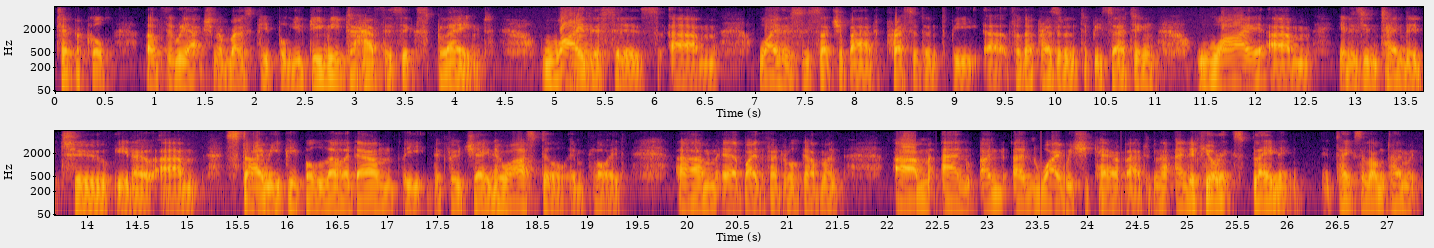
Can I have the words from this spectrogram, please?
typical of the reaction of most people. You do need to have this explained why this is um, why this is such a bad precedent to be uh, for the president to be setting, why um, it is intended to you know um, stymie people lower down the, the food chain who are still employed um, uh, by the federal government, um, and, and and why we should care about it. And, and if you're explaining, it takes a long time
